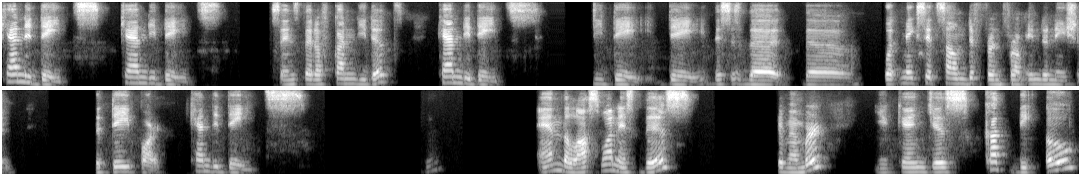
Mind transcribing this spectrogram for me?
candidates, candidates. So instead of candidates, candidates, the day, day. This is the, the what makes it sound different from Indonesian. The day part, candidates. And the last one is this. Remember, you can just cut the O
